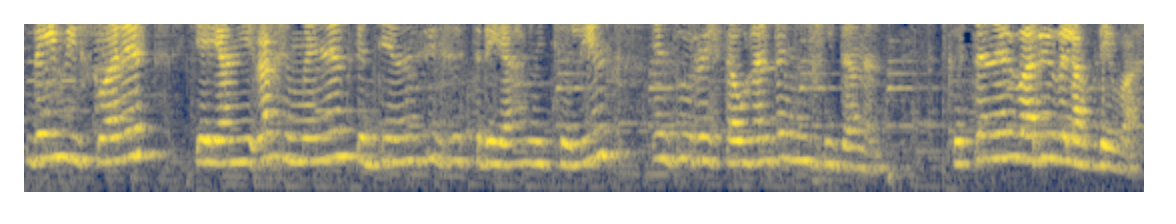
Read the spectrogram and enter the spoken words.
David Suárez y a Yanira Jiménez que tienen seis estrellas Michelin en su restaurante muy gitana, que está en el barrio de Las Brevas.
